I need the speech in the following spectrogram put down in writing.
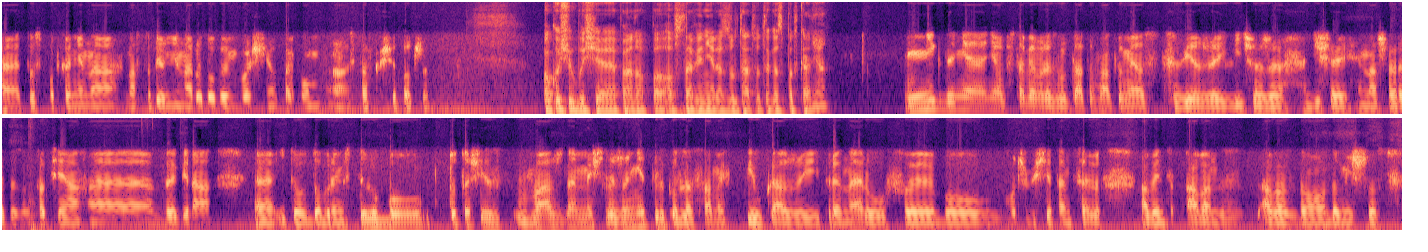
e, to spotkanie na, na Stadionie Narodowym właśnie o taką e, stawkę się toczy. Pokusiłby się pan o obstawienie rezultatu tego spotkania? Nigdy nie, nie obstawiam rezultatów, natomiast wierzę i liczę, że dzisiaj nasza reprezentacja e, wygra e, i to w dobrym stylu, bo to też jest ważne, myślę, że nie tylko dla samych piłkarzy i trenerów, e, bo oczywiście ten cel, a więc awans, awans do, do mistrzostw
